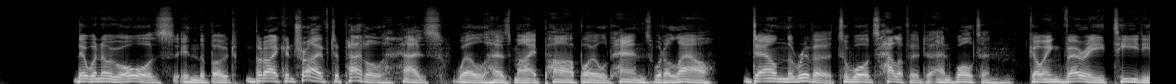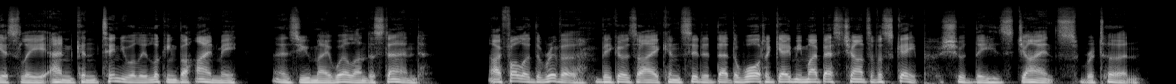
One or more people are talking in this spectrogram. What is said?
There were no oars in the boat, but I contrived to paddle, as well as my parboiled hands would allow, down the river towards Halliford and Walton, going very tediously and continually looking behind me, as you may well understand. I followed the river because I considered that the water gave me my best chance of escape should these giants return.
